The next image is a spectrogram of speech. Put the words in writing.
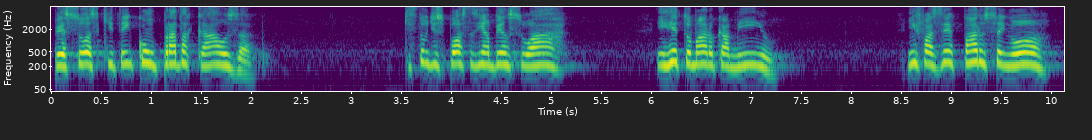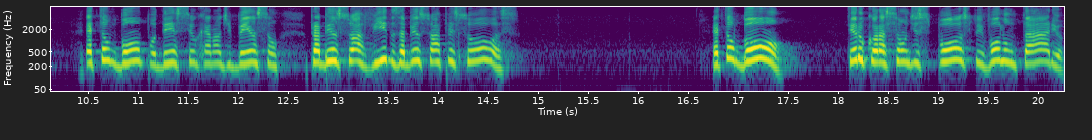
Pessoas que têm comprado a causa, que estão dispostas em abençoar, em retomar o caminho, em fazer para o Senhor. É tão bom poder ser um canal de bênção para abençoar vidas, abençoar pessoas. É tão bom ter o coração disposto e voluntário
